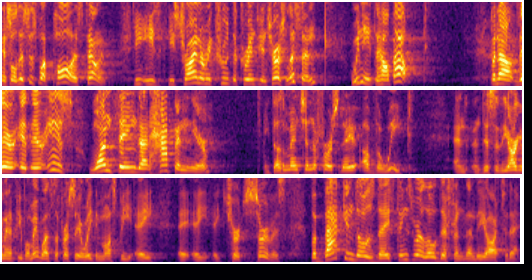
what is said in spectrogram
And so this is what Paul is telling. He, he's, he's trying to recruit the Corinthian church. Listen, we need to help out. But now, there, there is one thing that happened here. He doesn't mention the first day of the week and, and this is the argument that people make well, it's the first day of the week, it must be a, a, a, church service. But back in those days, things were a little different than they are today.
